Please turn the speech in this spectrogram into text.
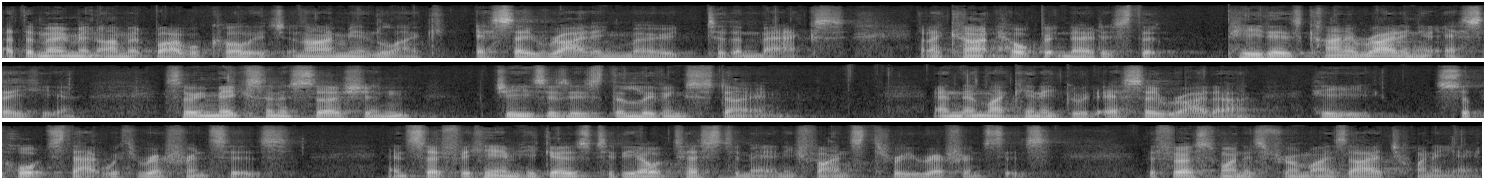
At the moment, I'm at Bible college and I'm in like essay writing mode to the max. And I can't help but notice that Peter is kind of writing an essay here. So he makes an assertion Jesus is the living stone. And then, like any good essay writer, he supports that with references. And so for him, he goes to the Old Testament and he finds three references. The first one is from Isaiah 28.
